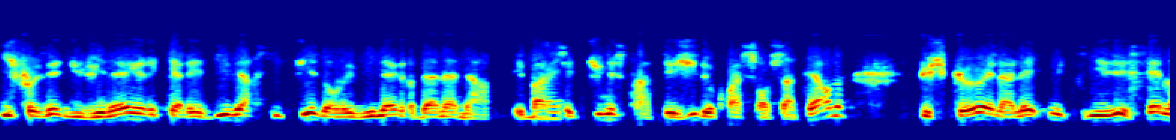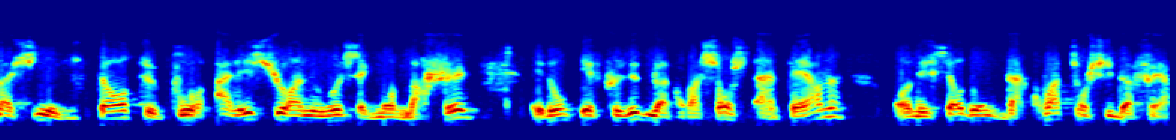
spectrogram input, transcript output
qui faisait du vinaigre et qui allait diversifier dans le vinaigre d'ananas. Et eh ben, c'est une stratégie de croissance interne puisqu'elle allait utiliser ses machines existantes pour aller sur un nouveau segment de marché. Et donc, elle faisait de la croissance interne en essayant donc d'accroître son chiffre d'affaires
